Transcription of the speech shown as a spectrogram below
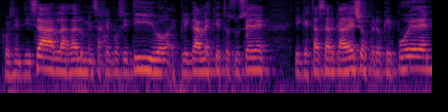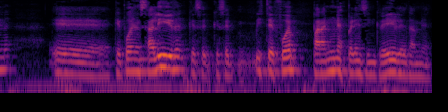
concientizarlas, darle un mensaje positivo, explicarles que esto sucede y que está cerca de ellos, pero que pueden, eh, que pueden salir, que se, que se, viste, fue para mí una experiencia increíble también.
